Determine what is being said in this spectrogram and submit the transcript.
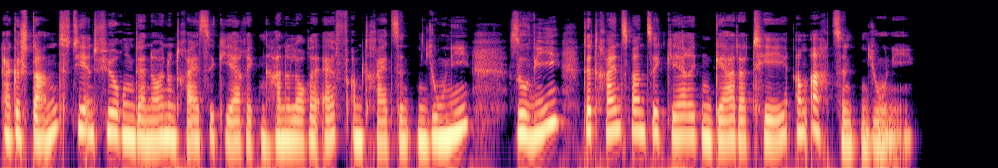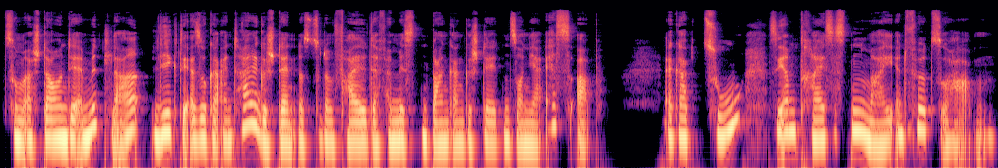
Er gestand die Entführung der 39-jährigen Hannelore F. am 13. Juni sowie der 23-jährigen Gerda T. am 18. Juni. Zum Erstaunen der Ermittler legte er sogar ein Teilgeständnis zu dem Fall der vermissten Bankangestellten Sonja S. ab. Er gab zu, sie am 30. Mai entführt zu haben.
